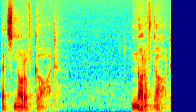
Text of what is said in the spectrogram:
That's not of God. Not of God.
